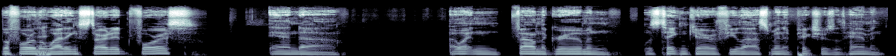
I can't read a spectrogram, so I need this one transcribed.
before the wedding started for us, and uh, I went and found the groom and was taking care of a few last minute pictures with him. And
